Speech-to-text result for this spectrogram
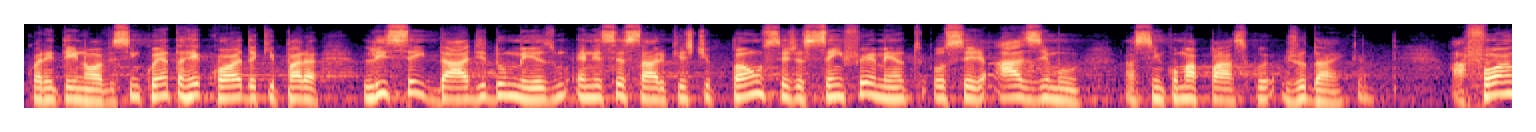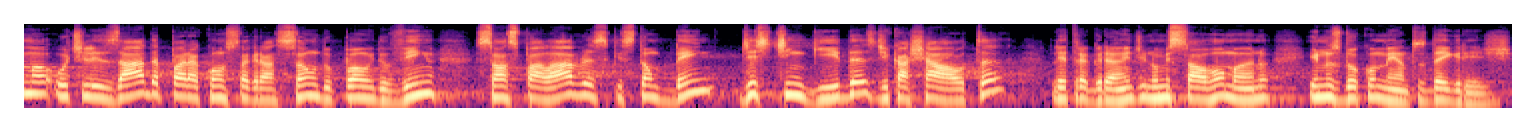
49 e 50, recorda que para liceidade do mesmo é necessário que este pão seja sem fermento, ou seja, ázimo, assim como a Páscoa judaica. A forma utilizada para a consagração do pão e do vinho são as palavras que estão bem distinguidas de caixa alta, letra grande, no missal romano e nos documentos da igreja.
